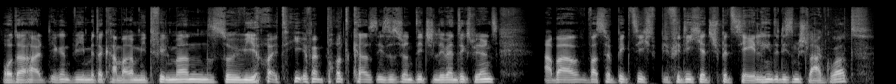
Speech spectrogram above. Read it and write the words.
oder halt irgendwie mit der Kamera mitfilmen, so wie wir heute hier beim Podcast, ist es schon Digital Event Experience. Aber was verbirgt sich für dich jetzt speziell hinter diesem Schlagwort?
